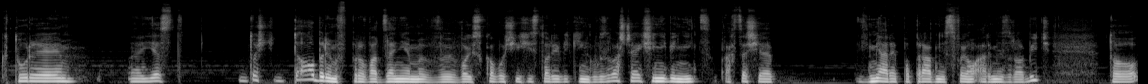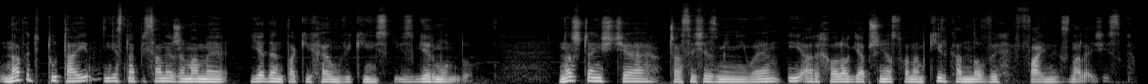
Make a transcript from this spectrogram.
który jest dość dobrym wprowadzeniem w wojskowość i historię wikingów, zwłaszcza jak się nie wie nic, a chce się w miarę poprawnie swoją armię zrobić, to nawet tutaj jest napisane, że mamy jeden taki hełm wikiński z Giermundu. Na szczęście czasy się zmieniły i archeologia przyniosła nam kilka nowych, fajnych znalezisk.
